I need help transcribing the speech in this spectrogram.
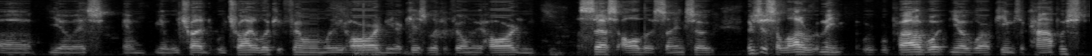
Uh, you know, it's and you know we try we try to look at film really hard. And our kids look at film really hard and assess all those things. So there's just a lot of. I mean, we're, we're proud of what you know what our team's accomplished,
